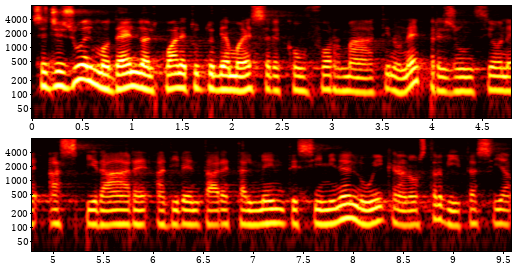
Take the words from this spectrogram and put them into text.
Se Gesù è il modello al quale tutti dobbiamo essere conformati, non è presunzione aspirare a diventare talmente simile a Lui che la nostra vita sia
